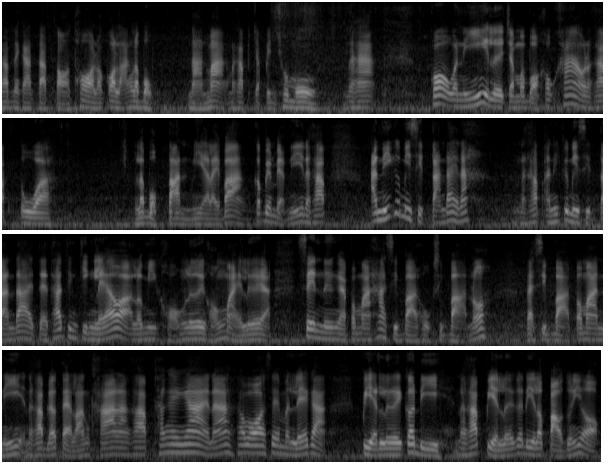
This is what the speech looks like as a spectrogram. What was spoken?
ครับในการตัดต่อท่อแล้วก็ล้างระบบนานมากนะครับจะเป็นชั่วโมงนะฮะก็วันนี้เลยจะมาบอกคร่าวๆนะครับ ตัวระบบตันมีอะไรบ้างก็เป็นแบบนี้นะครับ อันนี้ก็มีสิทธิ์ตันได้นะ นะครับ อันนี้ก็มีสิทธิ์ตันได้ แต่ถ้าจริง ๆ แล้วอะเรามีของเลยของใหม่เลยอะเส้นหนึ่งอะประมาณ 50 บาท 60 บาทเนาะ80 บาทประมาณนี้นะครับแล้วแต่ร้านค้านะครับถ้าง่ายๆนะ ถ้าว่าเส้นมันเล็กอะเปลี่ยนเลยก็ดีนะครับ เปลี่ยนเลยก็ดีเราเป่าตัวนี้ออก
